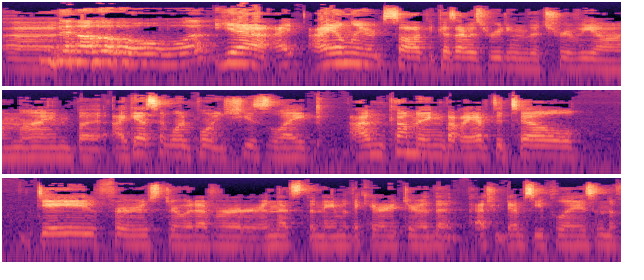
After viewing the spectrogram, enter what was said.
Uh, No. Yeah, I, I only saw it because I was reading the trivia online, but I guess at one point she's like, I'm coming, but I have to tell Dave first or whatever, and that's the name of the character that Patrick Dempsey plays in the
